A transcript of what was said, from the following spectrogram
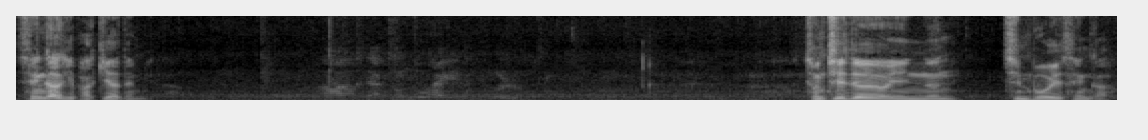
생각이 바뀌어야 됩니다. 아 그냥 정보화일 같은 걸로 정체되어 있는 진보의 생각.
